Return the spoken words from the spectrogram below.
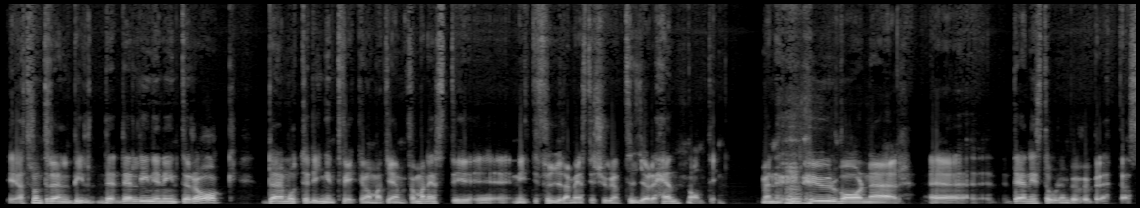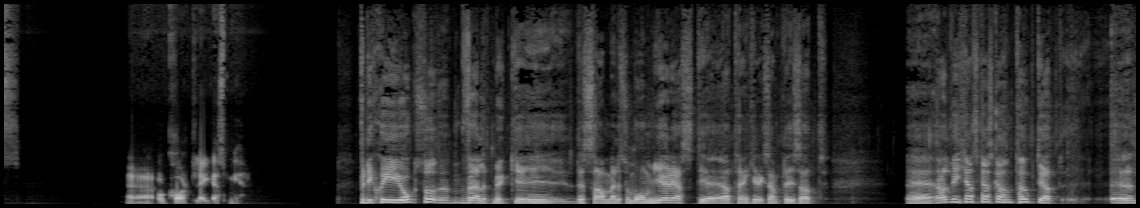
Jag tror inte den, bild, den, den linjen är inte rak. Däremot är det ingen tvekan om att jämför man SD 94 med SD 2010 har det hänt någonting. Men hur, mm. hur var, när? Eh, den historien behöver berättas eh, och kartläggas mer. För det sker ju också väldigt mycket i det samhälle som omger SD. Jag tänker exempelvis att eh, vi kanske ska ta upp det att eh,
